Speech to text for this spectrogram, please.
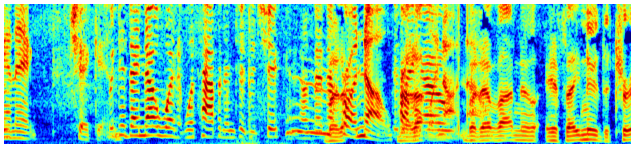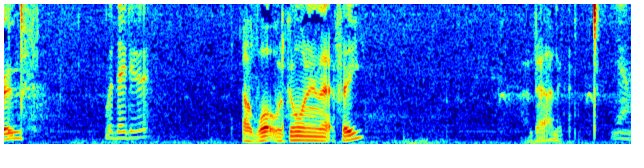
Organic chicken. But did they know what was happening to the chicken? Or did they But- Pro- no, Did they probably know- not. No. But if I knew if they knew the truth would they do it? of what was going in that feed, I doubt it. Yeah.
